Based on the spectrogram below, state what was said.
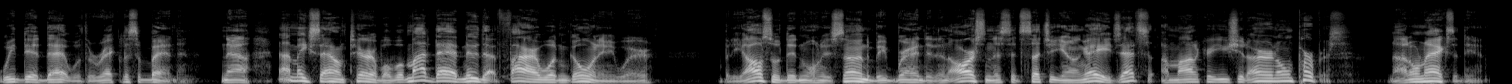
we did that with reckless abandon. Now, that may sound terrible, but my dad knew that fire wasn't going anywhere. But he also didn't want his son to be branded an arsonist at such a young age. That's a moniker you should earn on purpose, not on accident.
